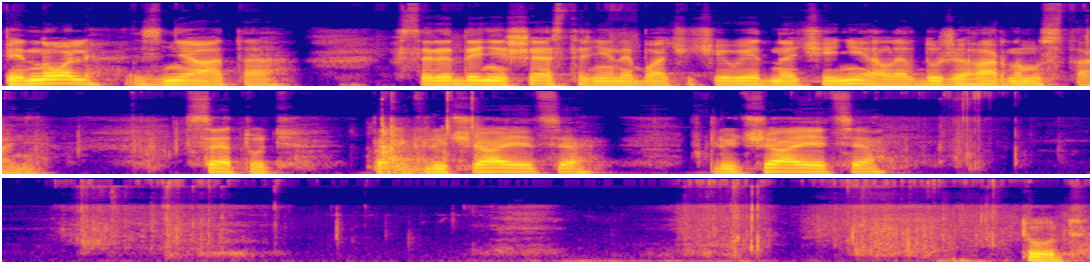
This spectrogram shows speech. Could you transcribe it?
Піноль знята. Всередині шестерні не бачу, чи видно, чи ні, але в дуже гарному стані. Все тут переключається, включається. Тут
